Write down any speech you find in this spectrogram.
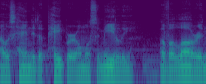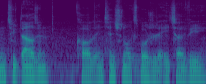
I was handed a paper almost immediately of a law written in 2000 called Intentional Exposure to HIV.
